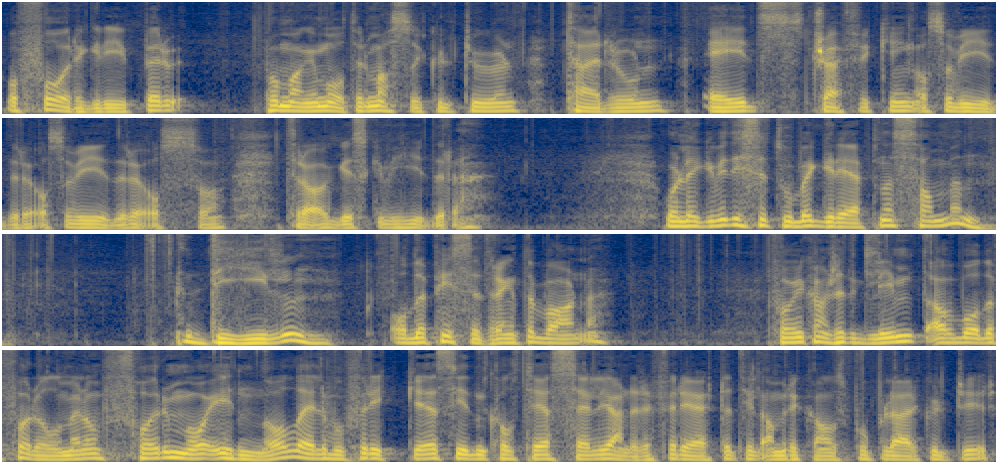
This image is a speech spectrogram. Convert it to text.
og foregriper på mange måter massekulturen, terroren, aids, trafficking osv. osv. også tragisk videre. Og legger vi disse to begrepene sammen, dealen og det pissetrengte barnet, får vi kanskje et glimt av både forholdet mellom form og innhold, eller hvorfor ikke, siden Colté selv gjerne refererte til amerikansk populærkultur,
